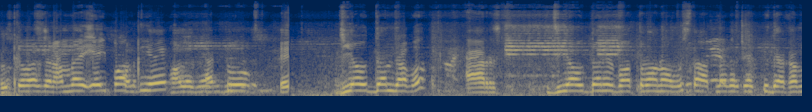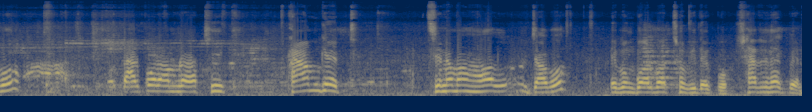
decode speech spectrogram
বুঝতে পারছেন? আমরা এই পথ দিয়ে একটু জিয়া উদ্যান যাব। আর জিয়া উদ্যানের বর্তমান অবস্থা আপনাদেরকে একটু দেখাবো। তারপর আমরা ঠিক খাম গেট সিনেমা হল যাব এবং বরবাদ ছবি দেখব। সাথে থাকবেন।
